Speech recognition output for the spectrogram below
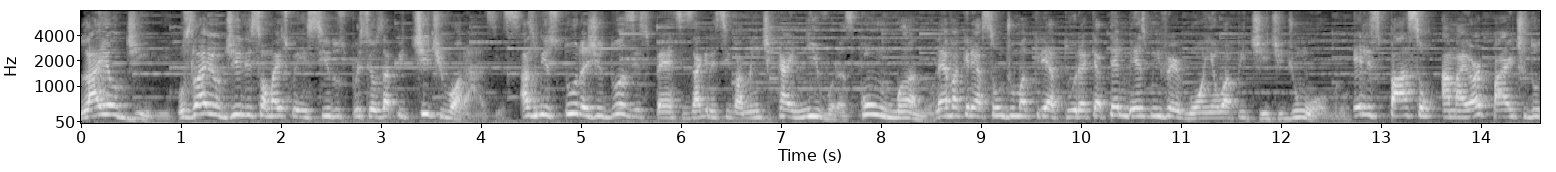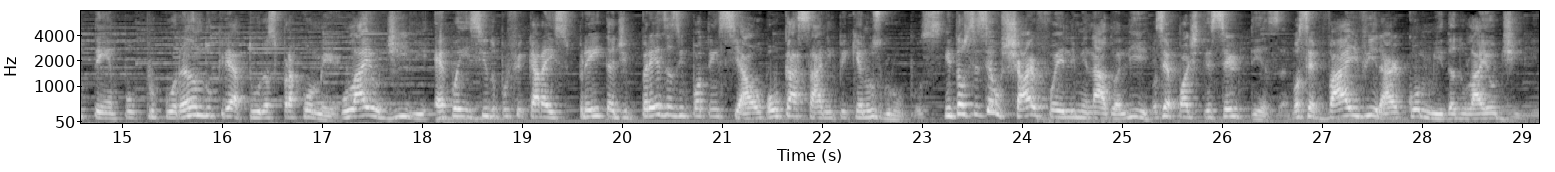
Lyodili. Os Lyodili são mais conhecidos por seus apetites vorazes. As misturas de duas espécies agressivamente carnívoras com um humano leva à criação de uma criatura que até mesmo envergonha o apetite de um ogro. Eles passam a maior parte do tempo procurando criaturas para comer. O Lyodili é conhecido por ficar à espreita de presas em potencial ou caçar em pequenos grupos. Então se seu char foi eliminado ali, você pode ter certeza, você vai virar comida do Lyodili.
